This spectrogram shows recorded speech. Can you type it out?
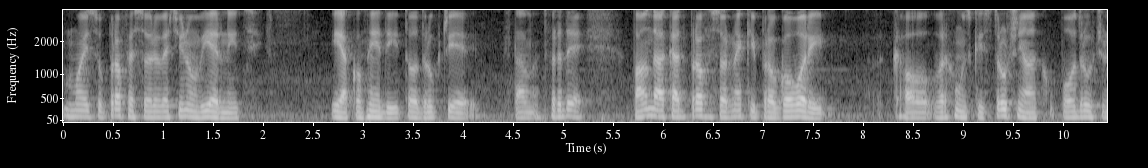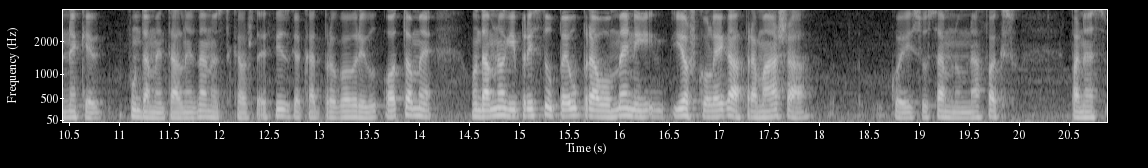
moji su profesori većinom vjernici, iako mediji to drugčije stalno tvrde. Pa onda kad profesor neki progovori kao vrhunski stručnjak u području neke fundamentalne znanosti kao što je fizika, kad progovori o tome, onda mnogi pristupe upravo meni, još kolega framaša koji su sa mnom na faksu, pa nas,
